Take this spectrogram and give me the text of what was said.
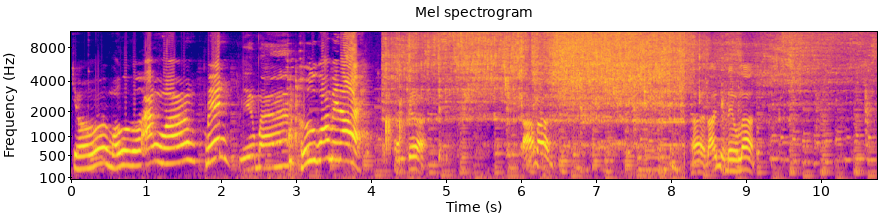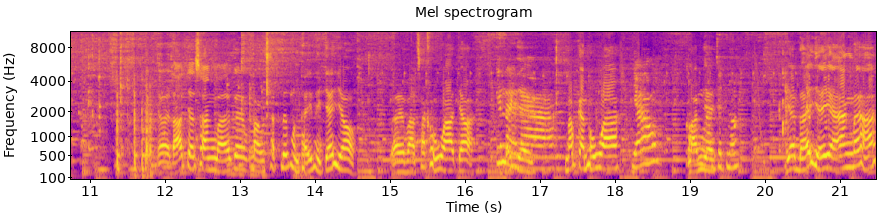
Trời ơi mọi người ăn mà. Bin Nhiều mà. Hư quá bin ơi. Xong chưa? Đảo lên. Rồi, đảo cho đều lên. Rồi, đảo cho săn lại cái đầu sách nước mình thủy này chế vô. Rồi bà sắc hủ qua cho. Cái này gì? là Nấu canh hủ qua. Dạ không. Làm gì? thịt nữa. Giờ để vậy à ăn đó hả?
